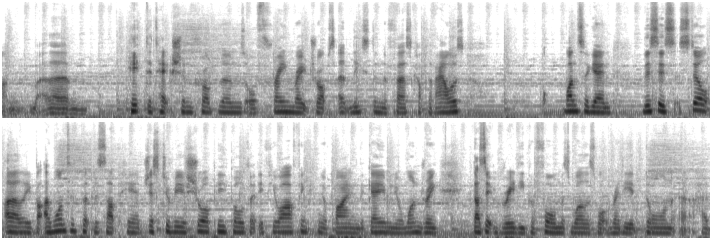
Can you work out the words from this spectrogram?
um, um, hit detection problems or frame rate drops, at least in the first couple of hours. Once again, this is still early, but I want to put this up here just to reassure people that if you are thinking of buying the game and you're wondering, does it really perform as well as what Ready at Dawn uh, had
